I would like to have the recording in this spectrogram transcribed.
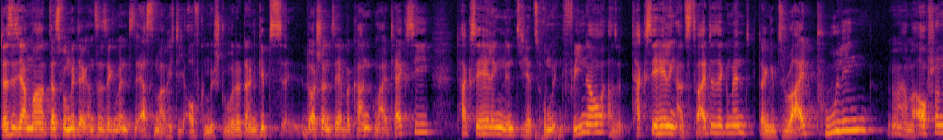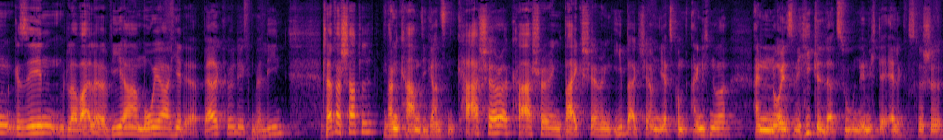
Das ist ja mal das, womit der ganze Segment das erste Mal richtig aufgemischt wurde. Dann gibt es in Deutschland sehr bekannt MyTaxi. Taxi-Hailing nimmt sich jetzt um in FreeNow, also Taxi-Hailing als zweites Segment. Dann gibt es Ride-Pooling, ja, haben wir auch schon gesehen. Mittlerweile Via, Moja, hier der Bergkönig in Berlin. Clever Shuttle. Dann kamen die ganzen Carsharer, Carsharing, Bikesharing, E-Bike-Sharing. Jetzt kommt eigentlich nur ein neues Vehikel dazu, nämlich der elektrische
